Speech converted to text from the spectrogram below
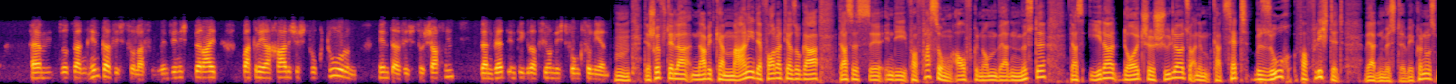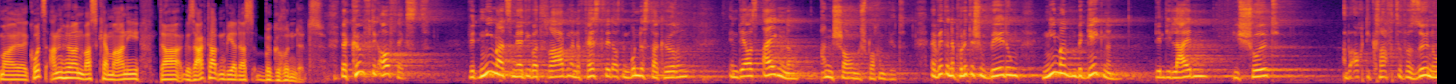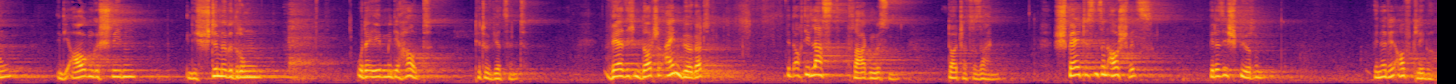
ähm, sozusagen hinter sich zu lassen, wenn sie nicht bereit, patriarchalische Strukturen hinter sich zu schaffen, dann wird Integration nicht funktionieren. Hm. Der Schriftsteller Navid Kermani, der fordert ja sogar, dass es äh, in die Verfassung aufgenommen werden müsste, dass jeder deutsche Schüler zu einem KZ-Besuch verpflichtet werden müsste. Wir können uns mal kurz anhören, was Kermani da gesagt hat und wie er das begründet. Wer künftig aufwächst, wird niemals mehr die Übertragung einer Festrede aus dem Bundestag hören, in der aus eigener Anschauung gesprochen wird. Er wird in der politischen Bildung niemandem begegnen, dem die Leiden, die Schuld, aber auch die Kraft zur Versöhnung in die Augen geschrieben, in die Stimme gedrungen oder eben in die Haut tätowiert sind. Wer sich in Deutschland einbürgert, wird auch die Last tragen müssen, Deutscher zu sein. Spätestens in Auschwitz wird er sie spüren, wenn er den Aufkleber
